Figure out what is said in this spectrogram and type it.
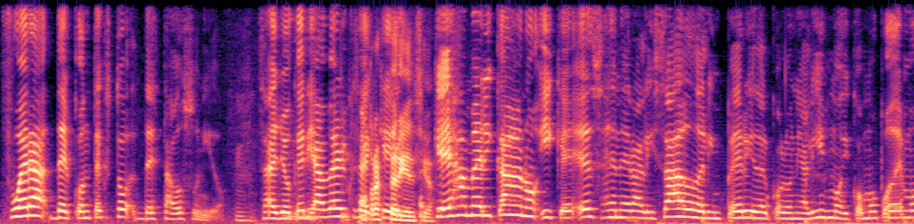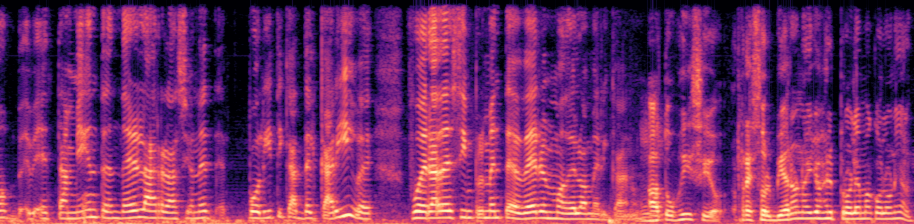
fuera del contexto de Estados Unidos. O sea, yo quería ver o sea, Otra que, es americano y que es generalizado del imperio y del colonialismo y cómo podemos eh, también entender las relaciones eh, políticas del Caribe fuera de simplemente ver el modelo americano. A tu juicio, ¿resolvieron ellos el problema colonial?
